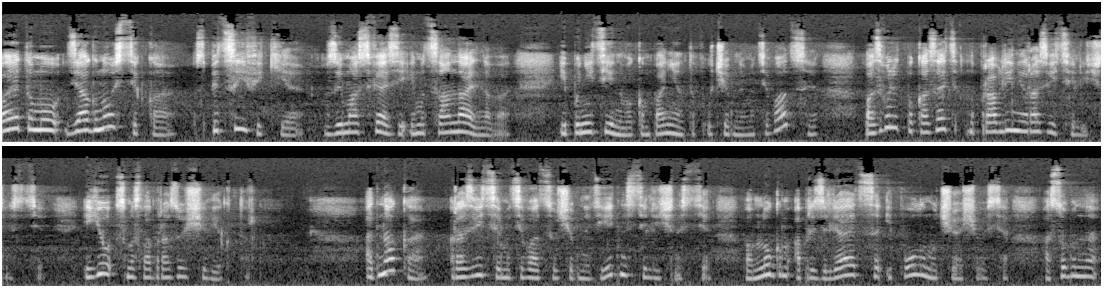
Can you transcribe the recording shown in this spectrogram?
Поэтому диагностика специфики взаимосвязи эмоционального и понятийного компонентов учебной мотивации позволит показать направление развития личности, ее смыслообразующий вектор. Однако развитие мотивации учебной деятельности личности во многом определяется и полом учащегося, особенно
